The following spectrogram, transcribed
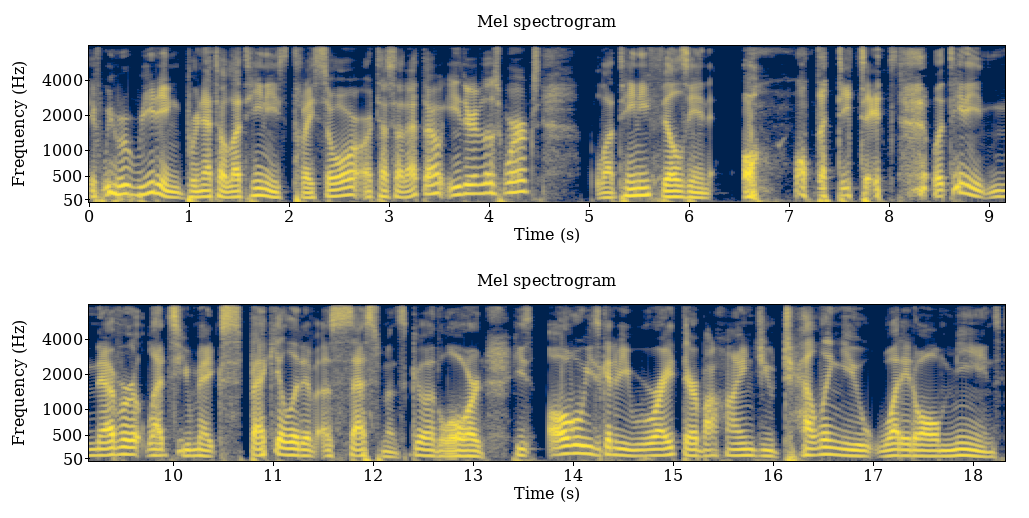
if we were reading Brunetto Latini's Tresor or Tesoretto, either of those works, Latini fills in all, all the details. Latini never lets you make speculative assessments. Good Lord. He's always going to be right there behind you, telling you what it all means.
